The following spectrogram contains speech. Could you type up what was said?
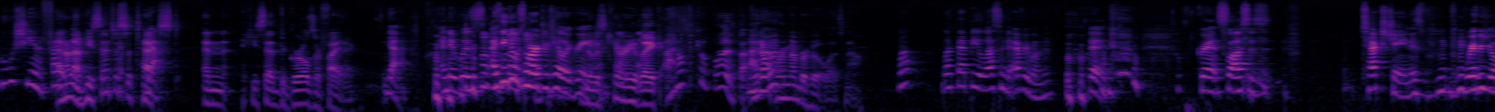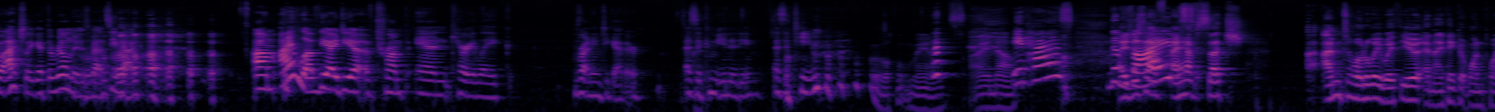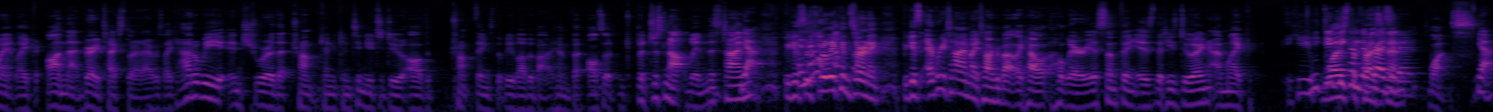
who was she in a fight? I don't know. He sent us a Yeah. text and he said the girls are fighting. Yeah, and it was. I think it was Marjorie Taylor Greene. And it was Kari Lake. I don't think it was, but I don't remember who it was now. Well, let that be a lesson to everyone that Grant Sloss's text chain is where you'll actually get the real news about CPAC. um, I love the idea of Trump and Kari Lake running together as a community, as a team. Oh man, I know. it has the I vibes. just have, I have such. I'm totally with you, and I think at one point, like on that very text thread, I was like, "How do we ensure that Trump can continue to do all the Trump things that we love about him, but also, but just not win this time?" Yeah. because And it's that- really concerning. Because every time I talk about like how hilarious something is that he's doing, I'm like, he, He did was become the the president, president. once, yeah.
